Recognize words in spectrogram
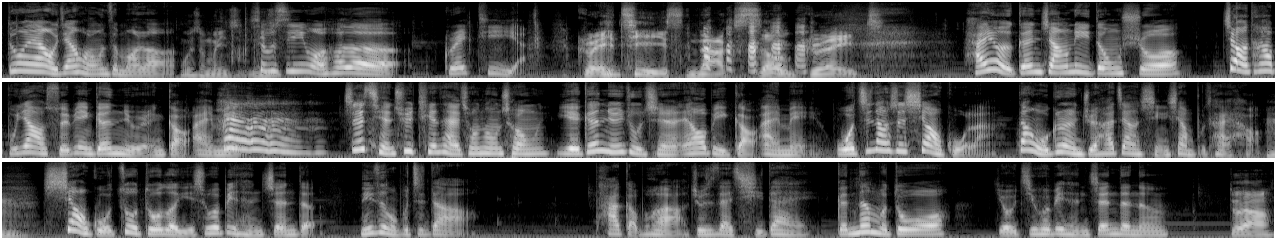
对呀、啊，我今天喉咙怎么了？为什么一直？是不是因为我喝了 Great Tea 呀、啊、？Great Tea is not so great。还有跟张立东说。叫他不要随便跟女人搞暧昧。之前去天台冲冲冲，也跟女主持人 Albee 搞暧昧。我知道是效果啦，但我个人觉得他这样形象不太好。嗯，效果做多了也是会变成真的。你怎么不知道？他搞不好就是在期待跟那么多有机会变成真的呢？对啊，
